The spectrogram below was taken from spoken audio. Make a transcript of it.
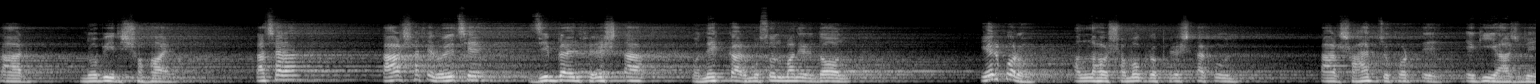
তার নবীর সহায়। তাছাড়া তার সাথে রয়েছে জিব্রাইল ফেরেশতা ও নেককার মুসলমানের দল। এরপরও আল্লাহর সমগ্র ফেরেশতাকুল তার সাহায্য করতে এগিয়ে আসবে।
